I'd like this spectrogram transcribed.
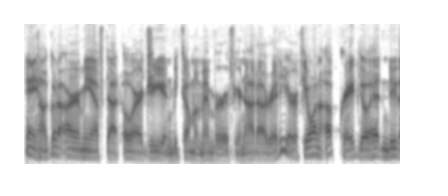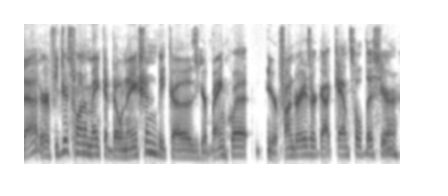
anyhow, go to rmef.org and become a member if you're not already. Or if you want to upgrade, go ahead and do that. Or if you just want to make a donation because your banquet, your fundraiser got canceled this year,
